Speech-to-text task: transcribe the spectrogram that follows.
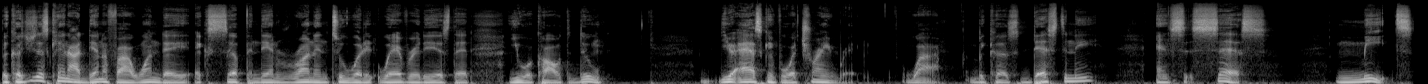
Because you just can't identify one day, accept, and then run into what it, whatever it is that you were called to do you're asking for a train wreck. Why? Because destiny and success meets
